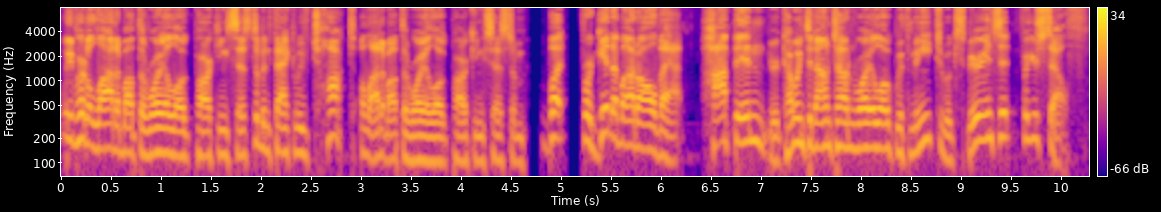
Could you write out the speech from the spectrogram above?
We've heard a lot about the Royal Oak parking system. In fact, we've talked a lot about the Royal Oak parking system. But forget about all that. Hop in. You're coming to downtown Royal Oak with me to experience it for yourself.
